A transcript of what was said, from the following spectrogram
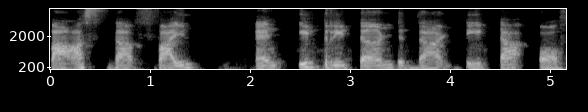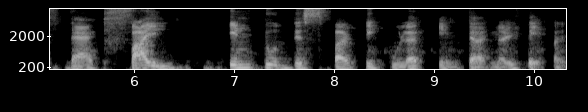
passed the file and it returned the data of that file into this particular internal table.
